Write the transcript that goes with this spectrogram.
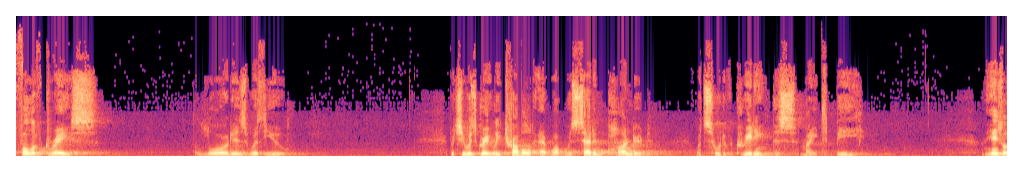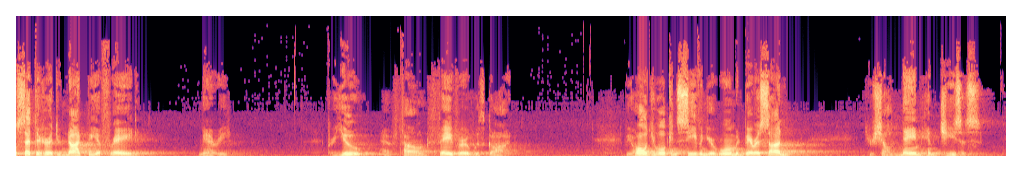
full of grace, the Lord is with you. But she was greatly troubled at what was said and pondered what sort of greeting this might be. And the angel said to her, Do not be afraid, Mary, for you have found favor with God. Behold, you will conceive in your womb and bear a son. You shall name him Jesus.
